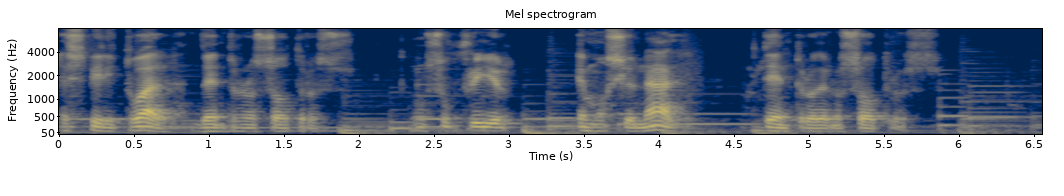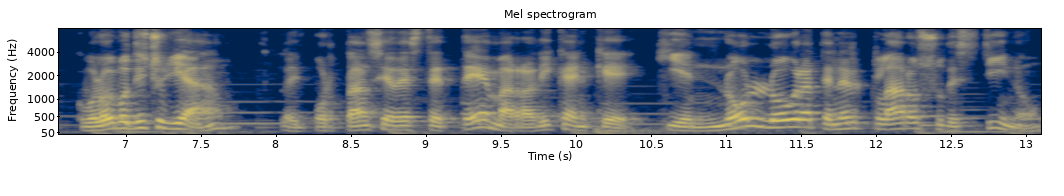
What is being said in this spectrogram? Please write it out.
espiritual dentro de nosotros, un sufrir emocional dentro de nosotros. Como lo hemos dicho ya, la importancia de este tema radica en que quien no logra tener claro su destino,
